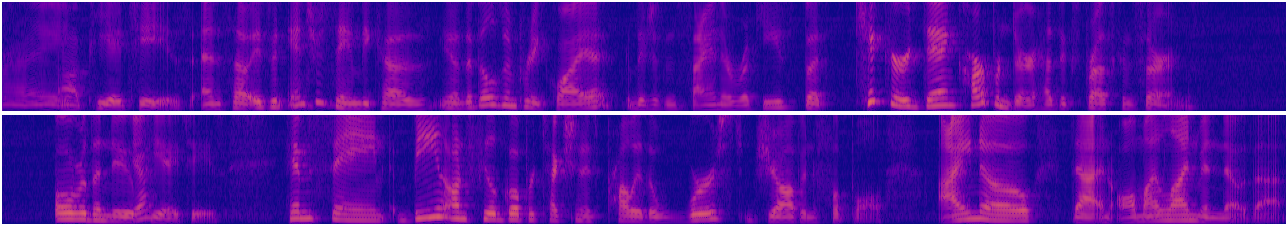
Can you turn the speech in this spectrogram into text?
Right. uh, PATs. And so it's been interesting because, you know, the Bills been pretty quiet. They've just been signing their rookies. But kicker Dan Carpenter has expressed concerns over the new Yeah. PATs. Him saying being on field goal protection is probably the worst job in football. I know that, and all my linemen know that.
